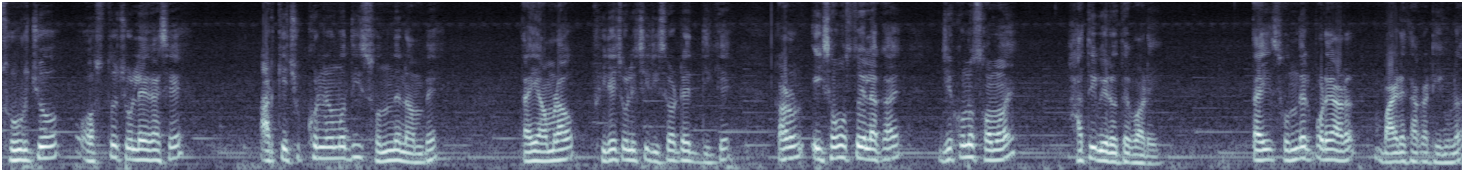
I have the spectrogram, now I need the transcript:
সূর্য অস্ত চলে গেছে, আর কিছুক্ষণের মধ্যেই সন্ধে নামবে। তাই আমরাও ফিরে চলেছি রিসর্টের দিকে। কারণ এই সমস্ত এলাকায় যে কোনো সময় হাতি বেরোতে পারে। তাই সন্ধ্যের পরে আর বাইরে থাকা ঠিক না।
